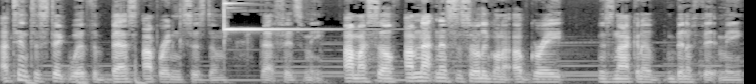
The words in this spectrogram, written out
I tend to stick with the best operating system that fits me. I myself, I'm not necessarily going to upgrade. It's not going to benefit me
